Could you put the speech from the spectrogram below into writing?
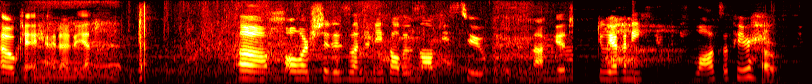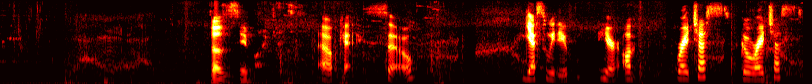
Okay, I died again. Oh, all our shit is underneath all those zombies too. Not good. Do we have any logs up here? Oh. Doesn't seem like it. Okay, so yes, we do. Here, um, right chest. Go right chest.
